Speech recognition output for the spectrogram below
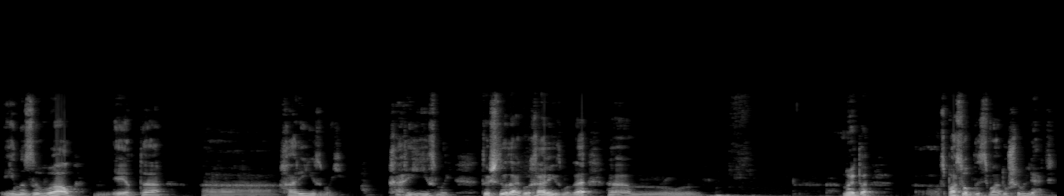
и называл это э, харизмой. Харизмой. То есть, что такое харизма, да? Эм, ну, это способность воодушевлять,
